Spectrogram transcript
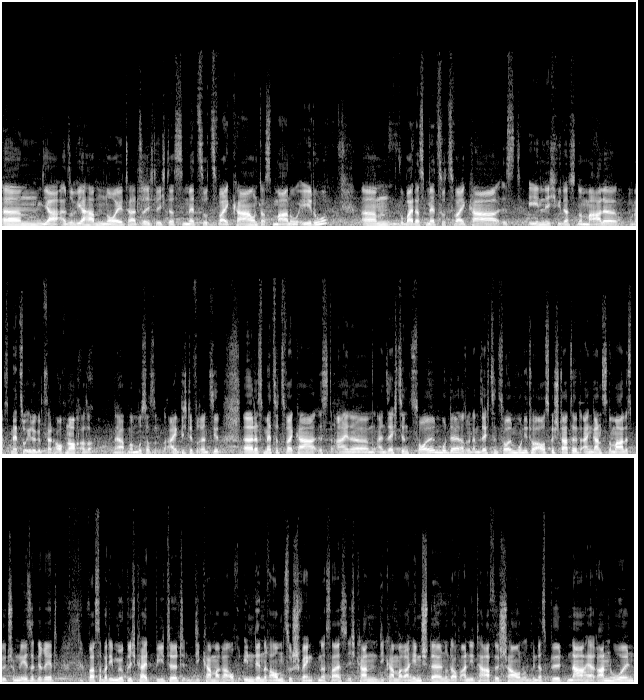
Ähm, ja, also wir haben neu tatsächlich das Mezzo 2K und das Mano Edo. Ähm, wobei das Mezzo 2K ist ähnlich wie das normale, das Mezzo Edo gibt es halt auch noch, also ja, man muss das eigentlich differenzieren. Äh, das Mezzo 2K ist eine, ein 16 Zoll Modell, also mit einem 16 Zoll Monitor ausgestattet, ein ganz normales Bildschirmlesegerät, was aber die Möglichkeit bietet, die Kamera auch in den Raum zu schwenken. Das heißt, ich kann die Kamera hinstellen und auch an die Tafel schauen und mir das Bild nah heranholen,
